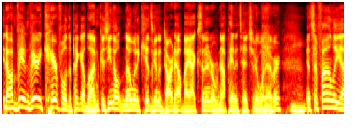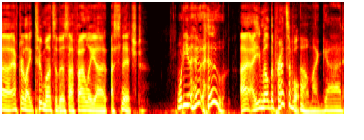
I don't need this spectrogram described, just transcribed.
You know, I'm being very careful at the pickup line because you don't know when a kid's going to dart out by accident or not paying attention or whatever. And so finally, uh, after like two months of this, I finally uh, I snitched. What do you who who? I, I emailed the principal. Oh my God.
